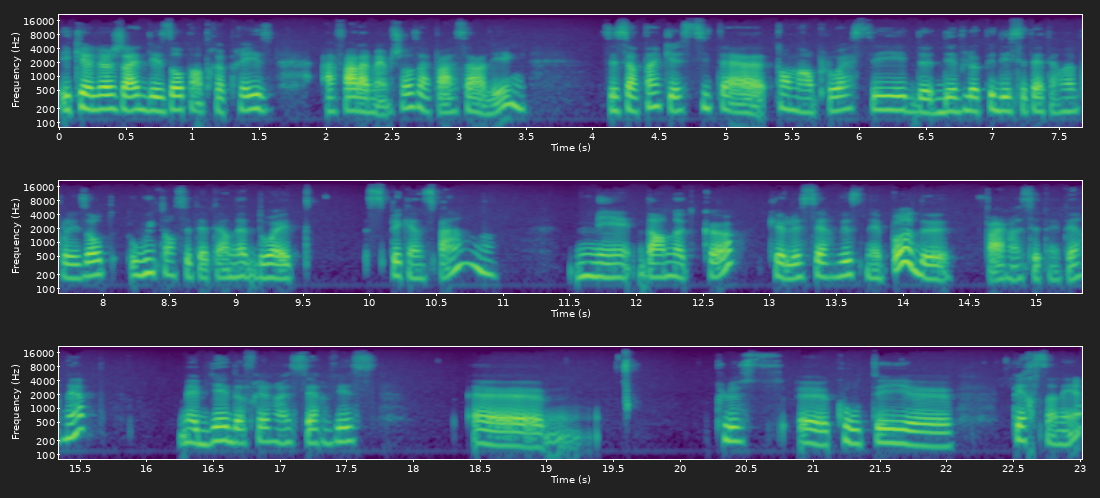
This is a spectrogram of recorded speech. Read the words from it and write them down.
et que là, j'aide les autres entreprises à faire la même chose, à passer en ligne. C'est certain que si ton emploi, c'est de développer des sites Internet pour les autres, oui, ton site Internet doit être spick and span, mais dans notre cas, que le service n'est pas de faire un site Internet, mais bien d'offrir un service euh, plus euh, côté euh, personnel,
